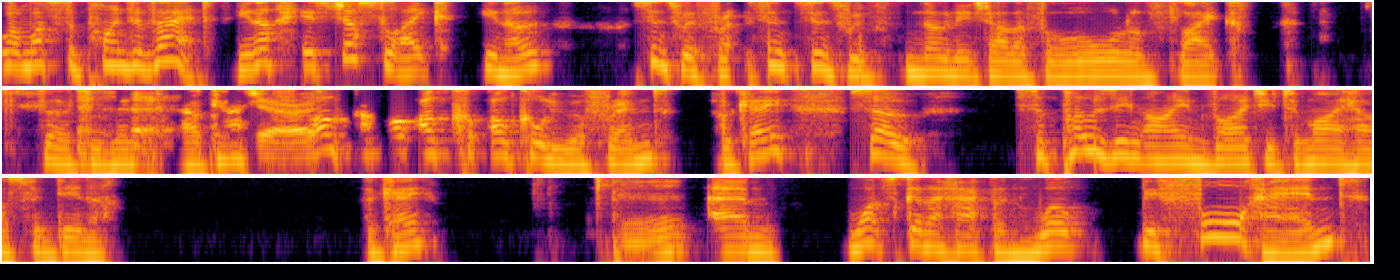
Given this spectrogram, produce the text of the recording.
well, what's the point of that? You know, it's just like you know, since we've since since we've known each other for all of like thirty minutes now, Cash. yeah, right. I'll, I'll, I'll I'll call you a friend. Okay, so supposing I invite you to my house for dinner. Okay. Mm-hmm. Um, what's going to happen? Well, beforehand,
